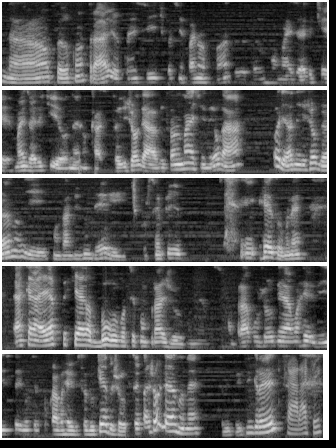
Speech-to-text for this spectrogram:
Não, pelo contrário, eu conheci, tipo assim, Final Fantasy, eu tenho um irmão mais velho que, mais velho que eu, né, no caso. Então ele jogava. Então imagina, eu lá, olhando ele jogando e com os amigos dele, e, tipo, sempre. em resumo, né? É aquela época que era burro você comprar jogo, né? Você comprava um jogo, ganhava uma revista e você procurava a revista do quê? Do jogo que você tá jogando, né? Você não entende inglês. Caraca, hein?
